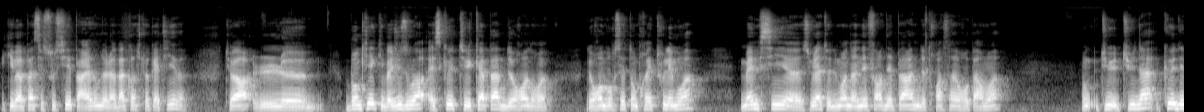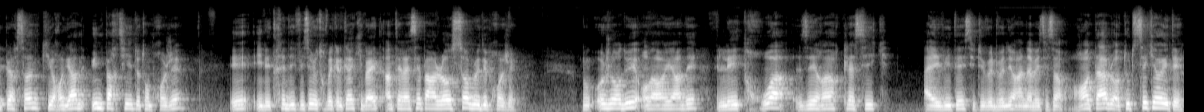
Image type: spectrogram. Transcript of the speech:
et qui va pas se soucier par exemple de la vacance locative. Tu vas avoir le banquier qui va juste voir est-ce que tu es capable de, rendre, de rembourser ton prêt tous les mois, même si euh, celui-là te demande un effort d'épargne de 300 euros par mois. Donc tu, n'as que des personnes qui regardent une partie de ton projet et il est très difficile de trouver quelqu'un qui va être intéressé par l'ensemble du projet. Donc aujourd'hui, on va regarder les trois erreurs classiques à éviter si tu veux devenir un investisseur rentable en toute sécurité.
